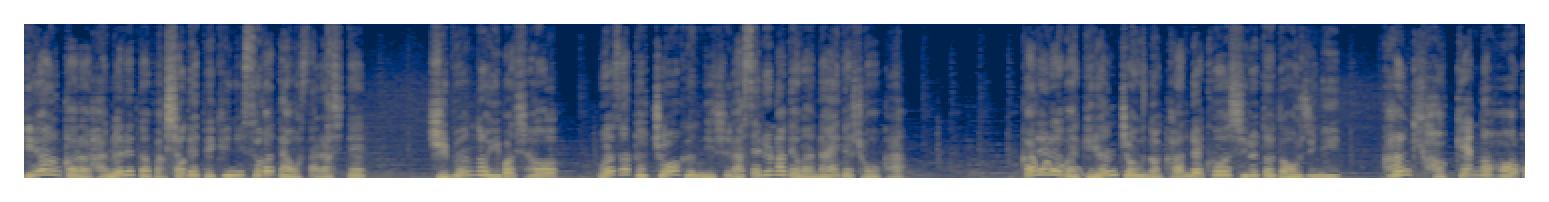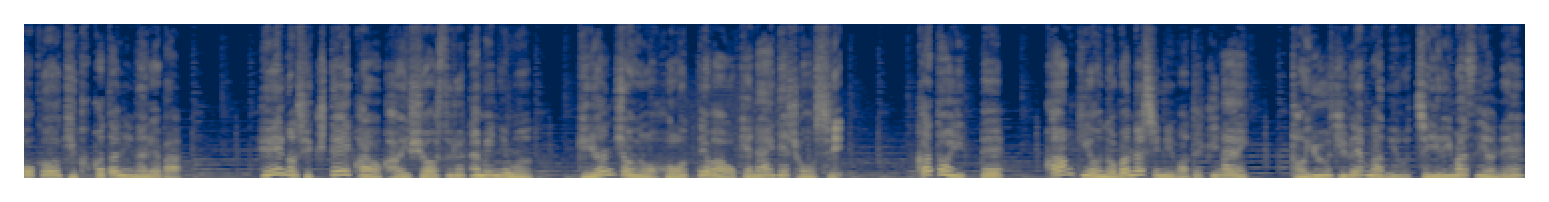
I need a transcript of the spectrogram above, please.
義安から離れた場所で敵に姿を晒して、自分の居場所をわざと長軍に知らせるのではないでしょうか。彼らが義安町の陥落を知ると同時に、歓喜発見の報告を聞くことになれば、兵の士気低下を解消するためにも、義安城を放ってはおけないでしょうし、かといって、歓喜を野放しにはできない、というジレンマに陥りますよね。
